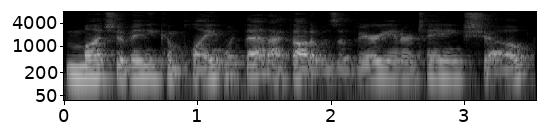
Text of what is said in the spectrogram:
much of any complaint with that. I thought it was a very entertaining show.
